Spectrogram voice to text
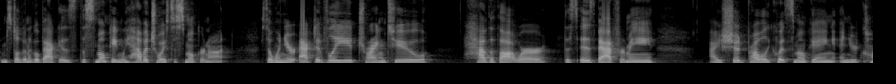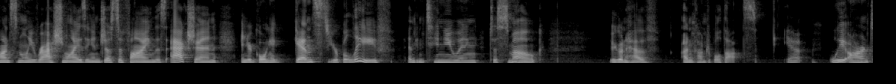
I'm still going to go back is the smoking, we have a choice to smoke or not. So when you're actively trying to have the thought where this is bad for me, I should probably quit smoking, and you're constantly rationalizing and justifying this action, and you're going against your belief and continuing to smoke, you're going to have uncomfortable thoughts. Yep. We aren't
